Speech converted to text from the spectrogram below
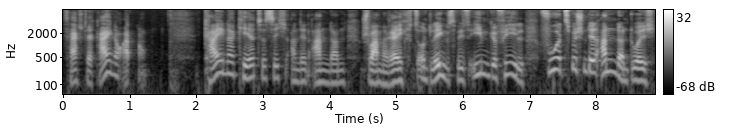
Es herrscht hier keine Ordnung. Keiner kehrte sich an den anderen, schwamm rechts und links, wie es ihm gefiel, fuhr zwischen den anderen durch,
